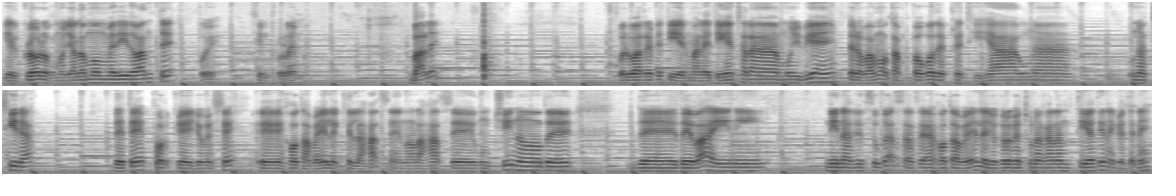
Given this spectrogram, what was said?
y el cloro como ya lo hemos medido antes, pues sin problema. ¿Vale? Vuelvo a repetir, el maletín estará muy bien, pero vamos, tampoco desprestigiar una, unas tiras de test porque yo que sé, es JBL quien las hace, no las hace un chino de, de, de ni, ni nadie en su casa, o sea, JBL, yo creo que esto una garantía tiene que tener.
